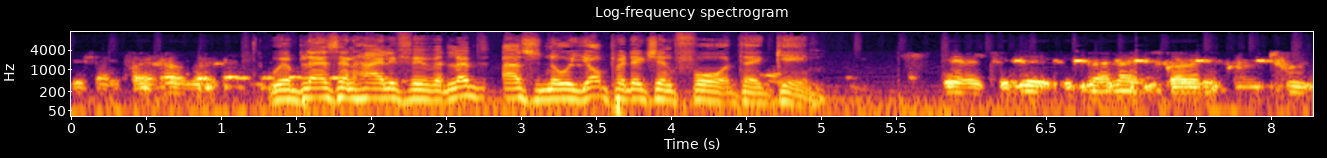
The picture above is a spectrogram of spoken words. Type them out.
Yes, I'm fine. How about you? We're blessed and highly favored. Let us know your prediction for the game. Yeah, today Ghana is scoring two, two,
